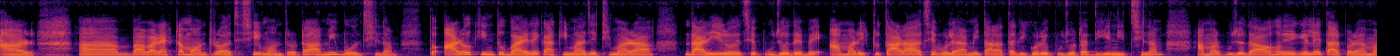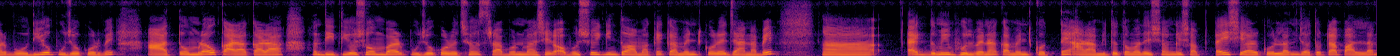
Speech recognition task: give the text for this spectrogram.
আর বাবার একটা মন্ত্র আছে, সেই মন্ত্রটা আমি বলছিলাম। তো আরও কিন্তু বাইরে কাকিমা, জেঠিমারা দাঁড়িয়ে রয়েছে পুজো দেবে। আমার একটু তাড়া আছে বলে আমি তাড়াতাড়ি করে পুজোটা দিয়ে নিচ্ছিলাম। আমার পুজো দেওয়া হয়ে গেলে তারপরে আমার বৌদিও পুজো করবে। আর তোমরাও কারা কারা দ্বিতীয় সোমবার পুজো করেছ শ্রাবণ মাসের, অবশ্যই কিন্তু আমাকে কমেন্ট করে জানাবে। একদমই ভুলবে না কমেন্ট করতে। আর আমি তো তোমাদের সঙ্গে সবটাই শেয়ার করলাম, যতটা পারলাম।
